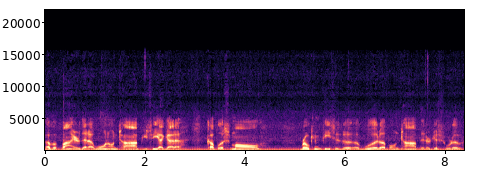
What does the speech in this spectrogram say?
of a fire that I want on top. You see I got a couple of small broken pieces of, of wood up on top that are just sort of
